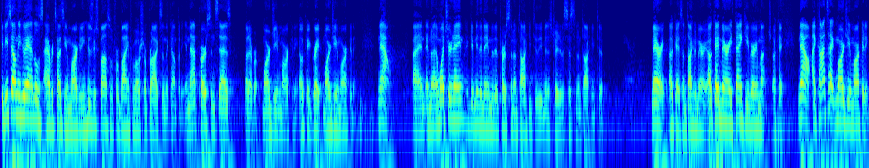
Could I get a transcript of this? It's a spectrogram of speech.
can you tell me who handles advertising and marketing? Who's responsible for buying promotional products in the company? And that person says, Whatever, Margie in marketing. Okay, great, Margie in marketing. Now, and, and, and what's your name? Give me the name of the person I'm talking to, the administrative assistant I'm talking to. Mary. Okay, so I'm talking to Mary. Okay, Mary, thank you very much. Okay. Now, I contact Margie in marketing.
